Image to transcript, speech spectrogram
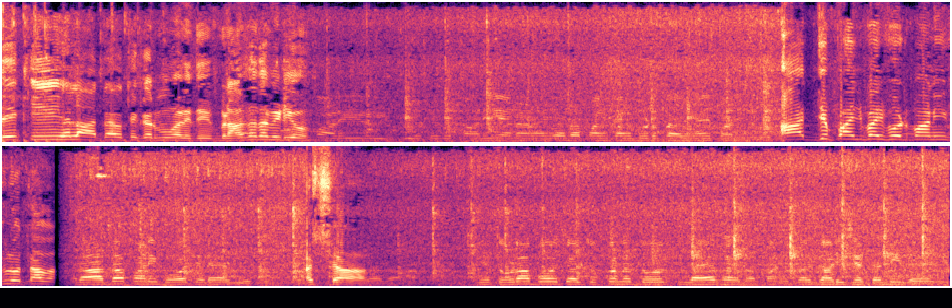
ਤੇ ਕੀ ਹਾਲਾਤ ਆ ਉੱਥੇ ਕਰਮੂ ਵਾਲੇ ਦੇ? ਬਣਾ ਸਕਦਾ ਵੀਡੀਓ? ਪਾਣੀ ਹੋਈ ਸੀ ਉੱਥੇ ਤੇ ਪਾਣੀ ਆਣਾ ਉਹਦਾ 5-5 ਫੁੱਟ ਪੈ ਜਾਣਾ ਇਹ ਪਾਣੀ ਦੇ ਵਿੱਚ। ਅੱਜ 5-5 ਫੁੱਟ ਪਾਣੀ ਖਲੋਤਾ ਵਾ। ਰਾਤ ਦਾ ਪਾਣੀ ਬਹੁਤ ਚੜਿਆ ਜੀ ਅੱਛਾ। ਜੇ ਥੋੜਾ ਬਹੁਤ ਚੱਲ ਚੁੱਕਣ ਨੂੰ ਦੋ ਲੈ ਸਕਦਾ ਪਾਣੀ ਪਰ ਗਾੜੀ ਛੱਡਣ ਨਹੀਂ ਦੇ ਜੀ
